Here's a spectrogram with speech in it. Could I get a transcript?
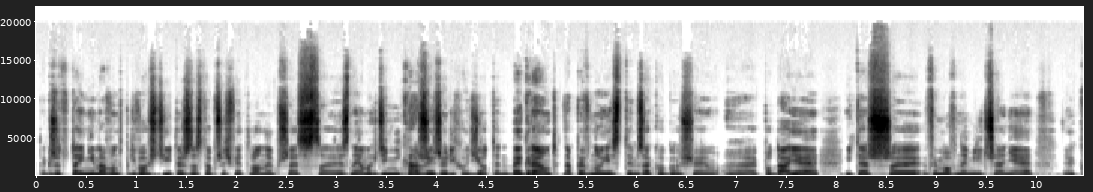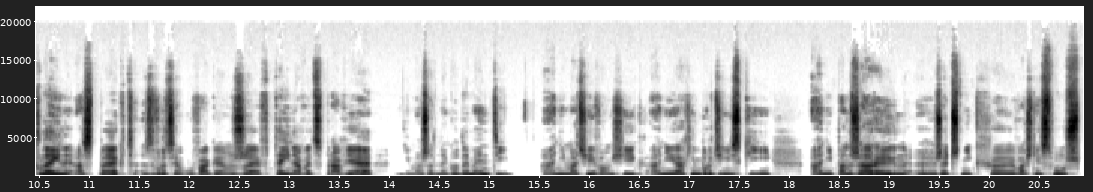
Także tutaj nie ma wątpliwości i też został prześwietlony przez znajomych dziennikarzy, jeżeli chodzi o ten background na pewno jest tym, za kogo się e, podaje. I też e, wymowne milczenie. E, kolejny aspekt, zwrócę uwagę, że w tej nawet sprawie nie ma żadnego dementi ani Maciej Wąsik, ani Joachim Brudziński, ani pan Żaryn, e, rzecznik e, właśnie służb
